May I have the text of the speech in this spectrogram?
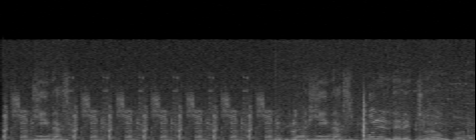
protegidas, protegidas por el derecho de autor.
